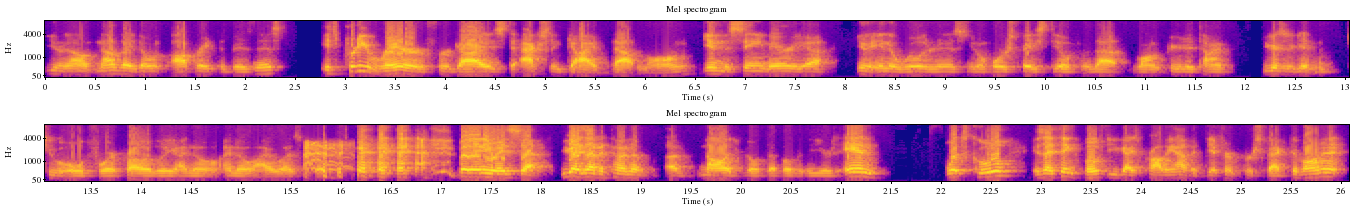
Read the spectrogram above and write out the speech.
you know now now that I don't operate the business, it's pretty rare for guys to actually guide that long in the same area. You know, in the wilderness. You know, horse based deal for that long period of time. You guys are getting too old for it, probably. I know, I know, I was. But, but anyways, uh, you guys have a ton of, of knowledge built up over the years, and what's cool is I think both of you guys probably have a different perspective on it.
